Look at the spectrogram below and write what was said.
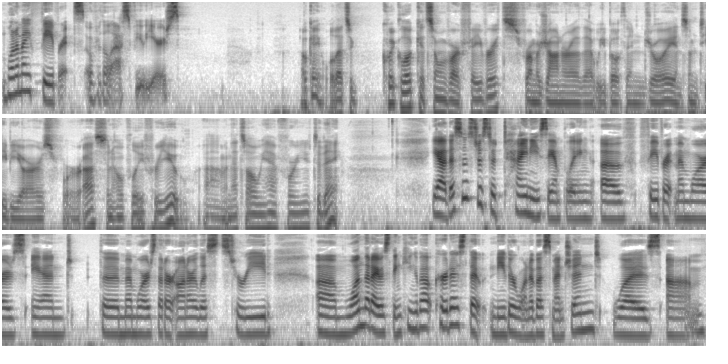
one of my favorites over the last few years. Okay, well, that's a quick look at some of our favorites from a genre that we both enjoy and some TBRs for us and hopefully for you. Um, and that's all we have for you today. Yeah, this is just a tiny sampling of favorite memoirs and the memoirs that are on our lists to read. Um, one that I was thinking about, Curtis, that neither one of us mentioned was um,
